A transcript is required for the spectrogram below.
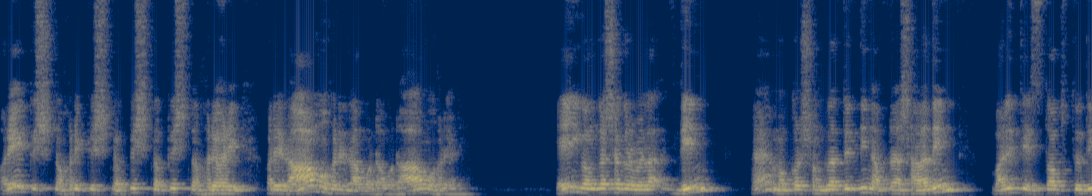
হরে কৃষ্ণ হরে কৃষ্ণ কৃষ্ণ কৃষ্ণ, হরে হরে। হরে রাম হরে রাম রাম রাম, হরে হরে। এই গঙ্গাসাগর মেলা দিন হ্যাঁ মকর সংক্রান্তির দিন, আপনারা সারাদিন বাড়িতে স্তব, স্তুতি,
